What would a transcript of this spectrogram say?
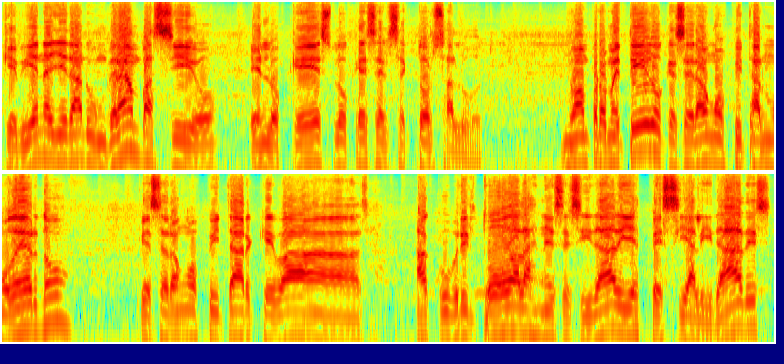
que viene a llenar un gran vacío en lo que es, lo que es el sector salud. Nos han prometido que será un hospital moderno, que será un hospital que va a cubrir todas las necesidades y especialidades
